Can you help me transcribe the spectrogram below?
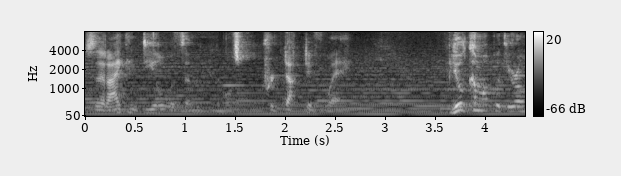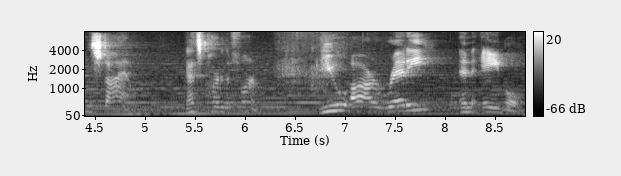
so that I can deal with them in the most productive way. You'll come up with your own style. That's part of the fun. You are ready and able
